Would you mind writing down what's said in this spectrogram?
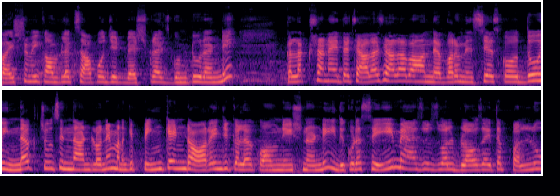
Vaishnavi complex opposite best price Guntur అండి. కలెక్షన్ అయితే చాలా చాలా బాగుంది. ఎవరు మిస్ చేసుకోవద్దు. ఇందాక చూసిన దాంట్లోనే మనకి pink and orange colour combination అండి. ఇది కూడా సేమ్ యాజ్ యూజువల్ బ్లౌజ్ అయితే పళ్ళు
